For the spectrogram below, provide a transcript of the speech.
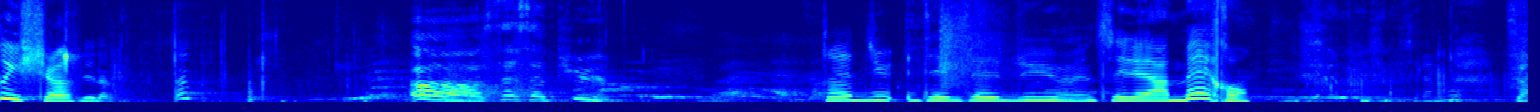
Je criche. Il est là. Hop. Oh, ça, ça pue. C'est du, c'est- c'est du, c'est la mer. Tiens.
